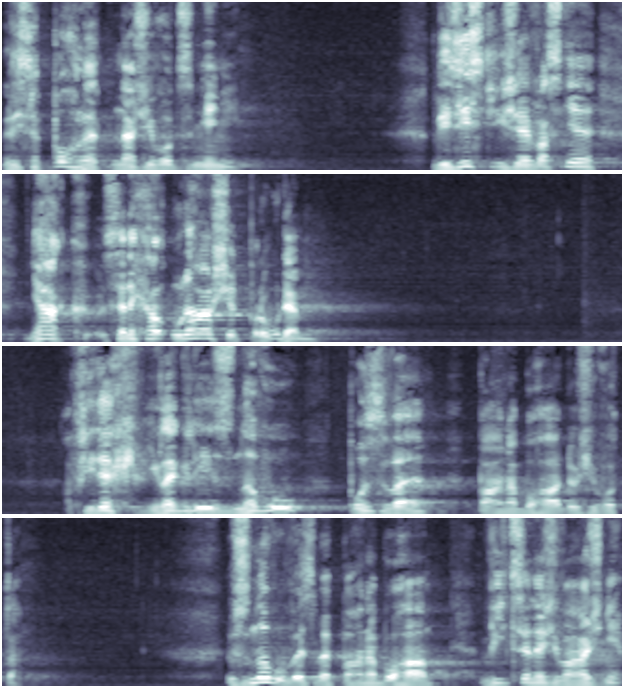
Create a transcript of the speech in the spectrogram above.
kdy se pohled na život změní. Kdy zjistí, že vlastně nějak se nechal unášet proudem. A přijde chvíle, kdy znovu pozve Pána Boha do života. Znovu vezme Pána Boha více než vážně.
